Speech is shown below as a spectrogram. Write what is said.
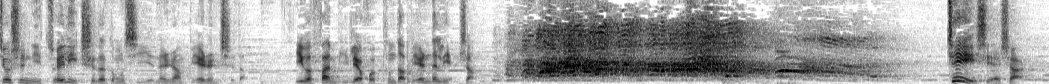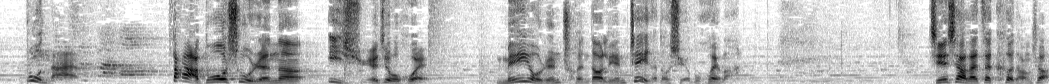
就是你嘴里吃的东西也能让别人吃到，因为饭比例会喷到别人的脸上。这些事儿不难，大多数人呢一学就会，没有人蠢到连这个都学不会吧？接下来在课堂上，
